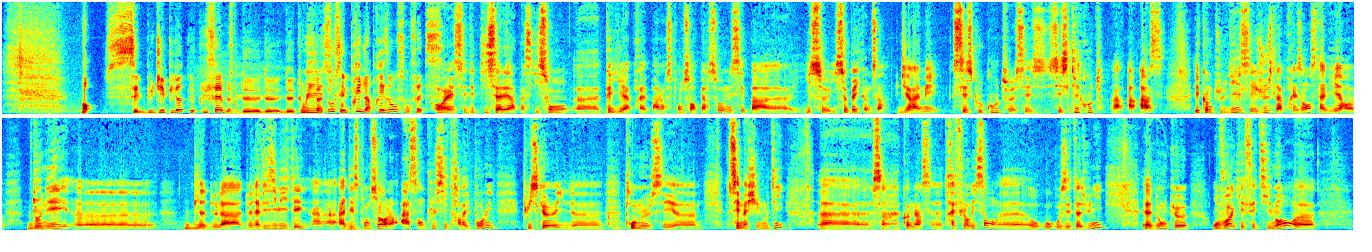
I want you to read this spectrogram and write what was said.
Bon, c'est le budget pilote le plus faible de, de- de tout Oui, le plateau, c'est le prix de la présence en fait. Ouais, c'est des petits salaires parce qu'ils sont euh, payés après par leurs sponsors perso, mais c'est pas, euh, ils, se, ils se payent comme ça. Je dirais, mais c'est ce que coûte, c'est c'est ce qu'il coûte à, à As. Et comme tu le dis, c'est juste la présence, c'est-à-dire euh, donner euh, de, la, visibilité à, des sponsors. Alors As en plus, il travaille pour lui puisqu'il euh, promeut ses, euh, machines-outils. Euh, c'est un commerce très florissant aux, États-Unis. Donc, on voit qu'effectivement,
